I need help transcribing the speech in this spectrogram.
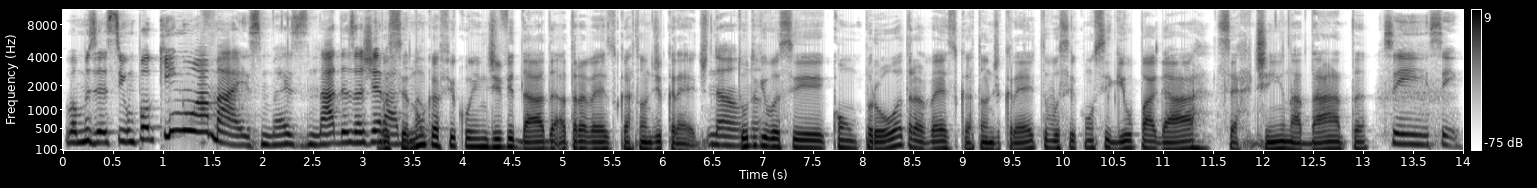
vamos dizer assim, um pouquinho a mais, mas nada exagerado. Você não. nunca ficou endividada através do cartão de crédito. Não. Tudo não. que você comprou através do cartão de crédito, você conseguiu pagar certinho na data. Sim, sim,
